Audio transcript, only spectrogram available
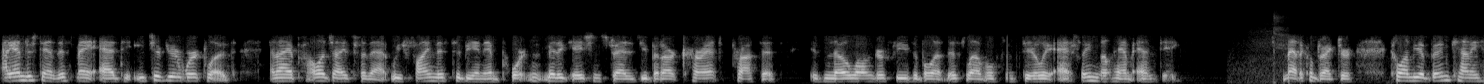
I understand this may add to each of your workloads, and I apologize for that. We find this to be an important mitigation strategy, but our current process is no longer feasible at this level. Sincerely, Ashley Milham, MD, Medical Director, Columbia Boone County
